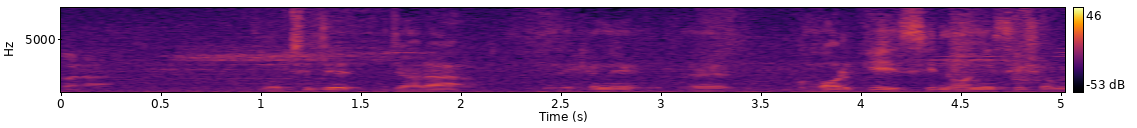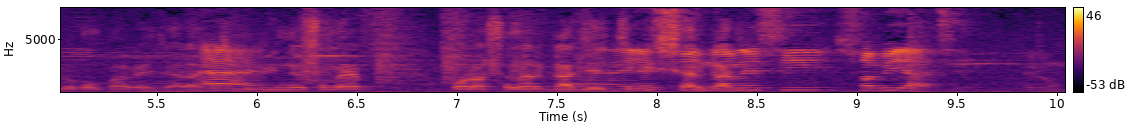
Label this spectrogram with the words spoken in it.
করার। বলছি যে যারা এখানে ঘর কি এসি নন এসি সব রকম পাবে? যারা হ্যাঁ। বিভিন্ন সময় পড়াশোনার কাজে চিকিৎসার কাজে। এসি সবই আছে এরকম।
